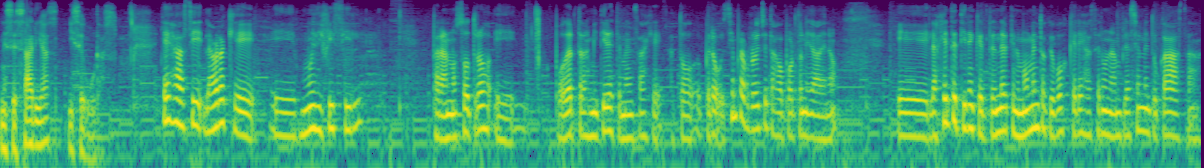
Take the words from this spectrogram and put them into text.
necesarias y seguras. Es así, la verdad que es eh, muy difícil para nosotros eh, poder transmitir este mensaje a todos, pero siempre aprovecho estas oportunidades, ¿no? Eh, la gente tiene que entender que en el momento que vos querés hacer una ampliación en tu casa,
